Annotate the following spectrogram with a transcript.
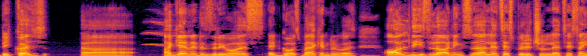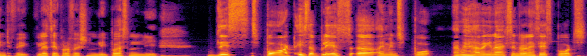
because uh, again it is reverse. It goes back in reverse. All these learnings uh, let's say spiritual let's say scientific let's say professionally personally this sport is a place uh, i mean sport am i having an accent when i say sports?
